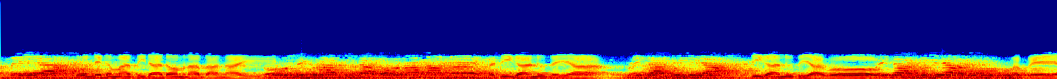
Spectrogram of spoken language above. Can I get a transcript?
အပေယဒိုနိက္ခမတိတာဒေါမနတာ၌သောသေကမသီလသောမနာသာ၌ပฏิကာနုတယ ဝိကာဒုတိယပฏิကာနုတယကိုဝိကာဒုတိယကိုမပေယ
